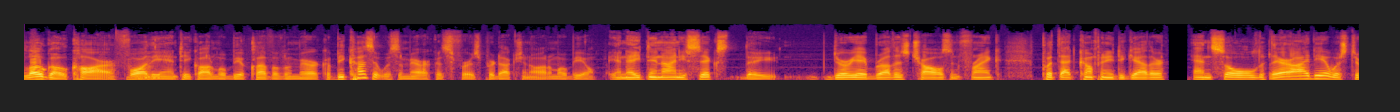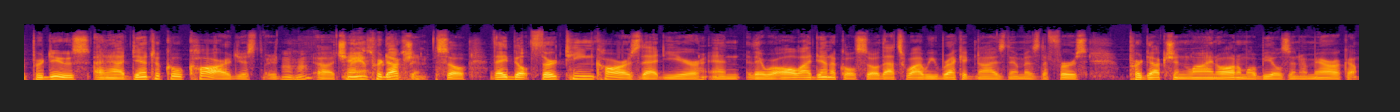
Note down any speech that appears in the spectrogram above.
logo car for the Antique Automobile Club of America because it was America's first production automobile. In 1896, the Duryea brothers, Charles and Frank, put that company together and sold. Their idea was to produce an identical car, just uh, chain Mass production. So they built 13 cars that year, and they were all identical. So that's why we recognize them as the first production line automobiles in America.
